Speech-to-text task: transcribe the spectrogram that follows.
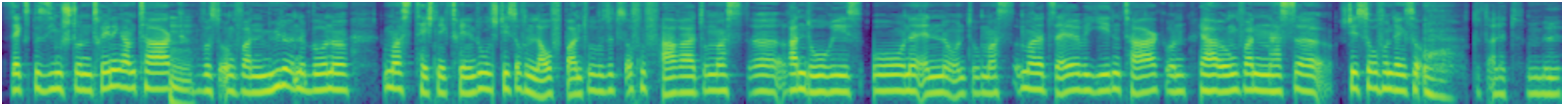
sechs bis sieben Stunden Training am Tag, mhm. wirst irgendwann müde in der Birne. Du machst Techniktraining, du stehst auf dem Laufband, du sitzt auf dem Fahrrad, du machst äh, Randoris ohne Ende und du machst immer dasselbe jeden Tag. Und ja, irgendwann hast du, stehst du auf und denkst so, oh, das ist alles Müll.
